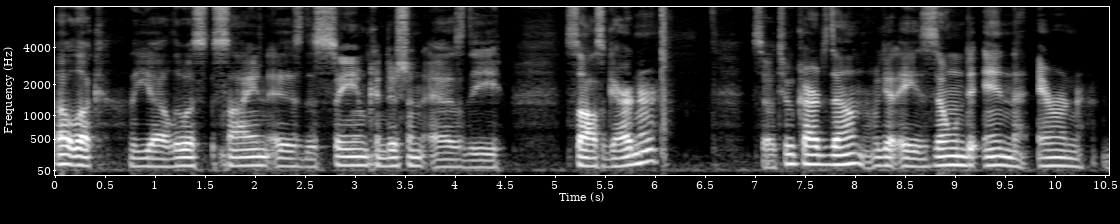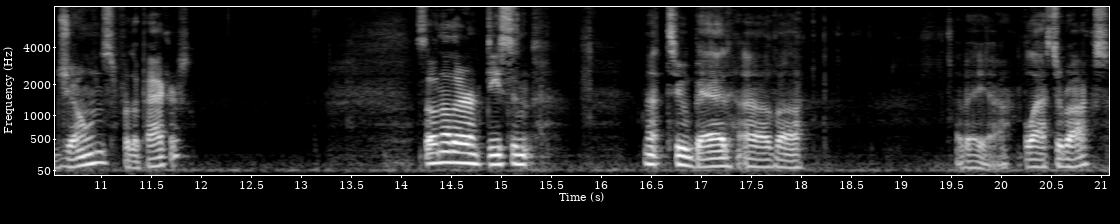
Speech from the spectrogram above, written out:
Oh, look. The uh, Lewis Cine is the same condition as the Sauce Gardner. So two cards down. We get a zoned in Aaron Jones for the Packers. So another decent, not too bad of a, of a uh, blaster box.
